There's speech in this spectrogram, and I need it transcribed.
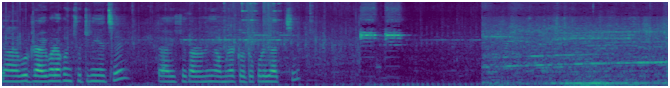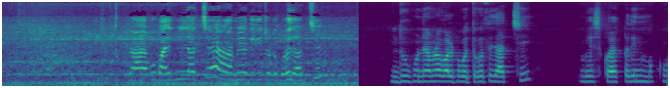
জামাইবাবু ড্রাইভার এখন ছুটি নিয়েছে তাই সে কারণেই আমরা টোটো করে যাচ্ছি। জামাইবাবু বাইক নিয়ে যাচ্ছে আর আমি এদিকে টোটো করে যাচ্ছি। দু বোনে আমরা গল্প করতে করতে যাচ্ছি। বেশ কয়েকটা দিন খুব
